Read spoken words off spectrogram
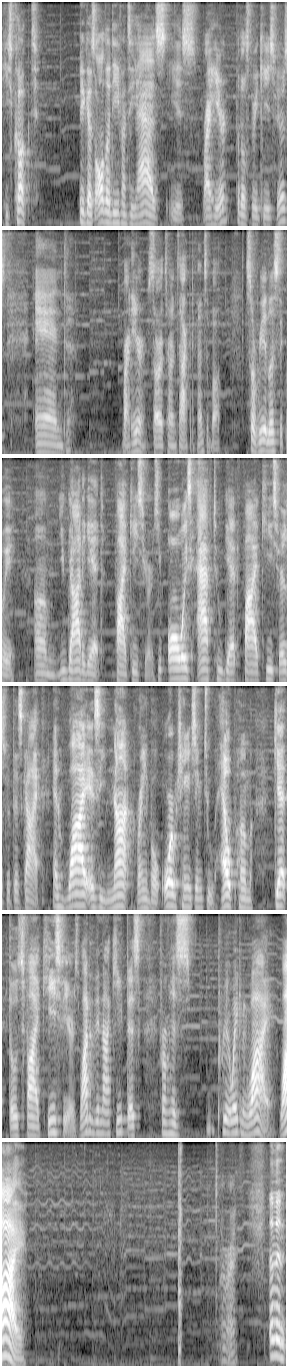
he's cooked. Because all the defense he has is right here for those three key spheres, and right here, start turn attack defensive buff. So realistically, um, you got to get five key spheres. You always have to get five key spheres with this guy. And why is he not Rainbow Orb changing to help him get those five key spheres? Why did they not keep this from his pre-awakening? Why? Why? Alright. And then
